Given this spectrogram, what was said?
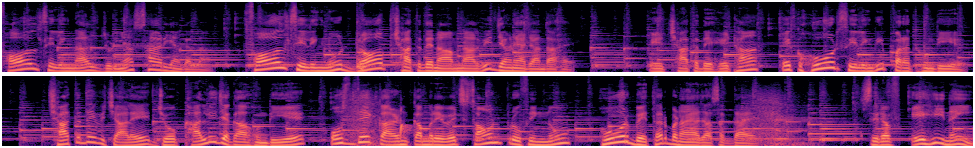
ਫਾਲ ਸੀਲਿੰਗ ਨਾਲ ਜੁੜੀਆਂ ਸਾਰੀਆਂ ਗੱਲਾਂ। ਫਾਲ ਸੀਲਿੰਗ ਨੂੰ ਡ੍ਰੌਪ ਛੱਤ ਦੇ ਨਾਮ ਨਾਲ ਵੀ ਜਾਣਿਆ ਜਾਂਦਾ ਹੈ। ਇਹ ਛੱਤ ਦੇ ਹੇਠਾਂ ਇੱਕ ਹੋਰ ਸੀਲਿੰਗ ਦੀ ਪਰਤ ਹੁੰਦੀ ਹੈ ਛੱਤ ਦੇ ਵਿਚਾਲੇ ਜੋ ਖਾਲੀ ਜਗ੍ਹਾ ਹੁੰਦੀ ਹੈ ਉਸ ਦੇ ਕਾਰਨ ਕਮਰੇ ਵਿੱਚ ਸਾਊਂਡ ਪ੍ਰੂਫਿੰਗ ਨੂੰ ਹੋਰ ਬਿਹਤਰ ਬਣਾਇਆ ਜਾ ਸਕਦਾ ਹੈ ਸਿਰਫ ਇਹੀ ਨਹੀਂ,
